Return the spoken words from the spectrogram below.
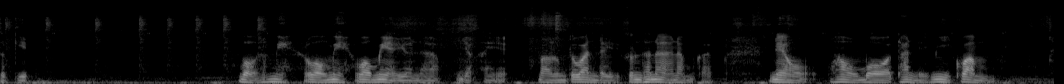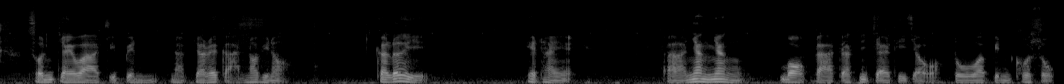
สกิดบอกน้ำเมย์เว้าเมย์เว้าเมย์อยู่นะครับ อยากให้บ่าวหลวงตะวันได้สนทนานำกับแนวเฮาบ่ท่านได้มีความ สนใจว่าสิเป็นนักจัดรายการเนาะพี่น้องก็เลยเฮ็ดให้อ่ายั่งยั่งบอกกล้าตัดสินใจที่จะออกตัวเป็นโฆษก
